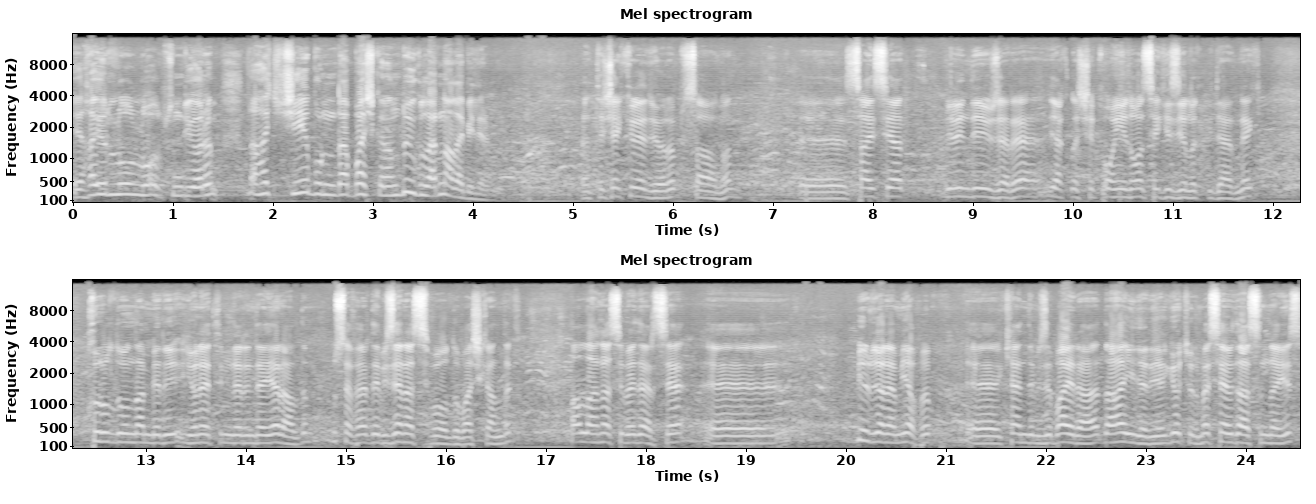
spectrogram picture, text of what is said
Eee, hayırlı olsun diyorum. Daha çiçeği burnunda başkanın duygularını alabilir miyim? Ben teşekkür ediyorum. Sağ olun. Ee, Saysiyat bilindiği üzere yaklaşık 17-18 yıllık bir dernek. Kurulduğundan beri yönetimlerinde yer aldım. Bu sefer de bize nasip oldu başkanlık. Allah nasip ederse e, bir dönem yapıp e, kendimizi bayrağı daha ileriye götürme sevdasındayız.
